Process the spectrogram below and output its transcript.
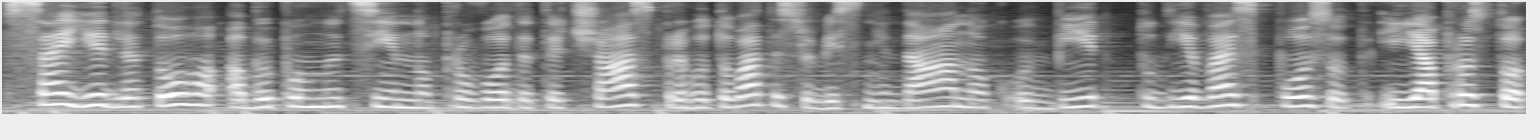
все є для того, аби повноцінно проводити час, приготувати собі сніданок, обід. Тут є весь посуд, і я просто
